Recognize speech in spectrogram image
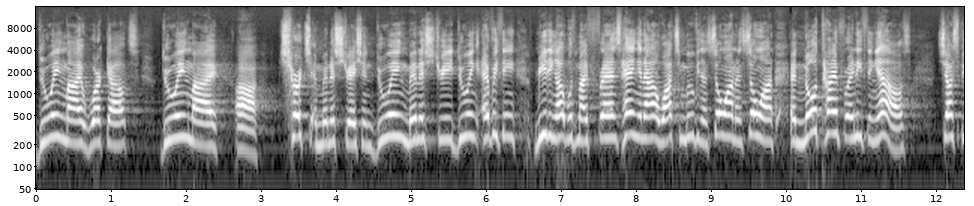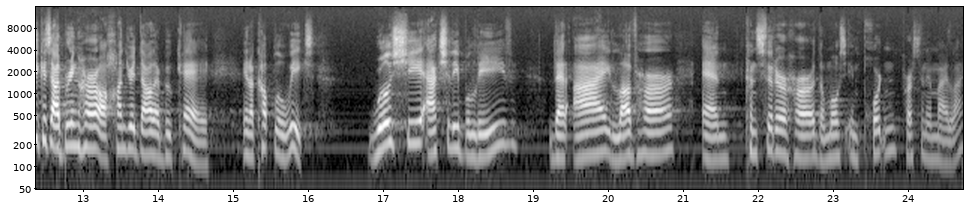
doing my workouts, doing my uh, church administration, doing ministry, doing everything, meeting up with my friends, hanging out, watching movies, and so on and so on, and no time for anything else, just because I bring her a $100 bouquet in a couple of weeks, will she actually believe that I love her and consider her the most important person in my life?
